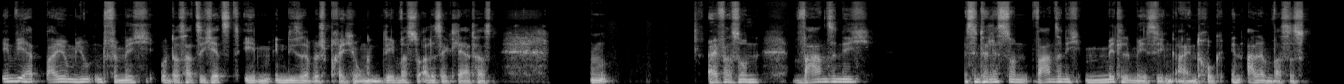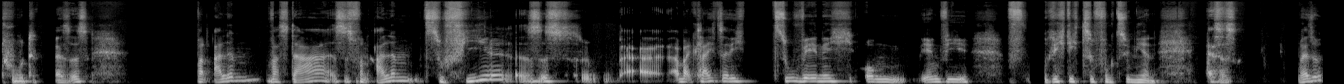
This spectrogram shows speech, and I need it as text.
Irgendwie hat Biomutant für mich, und das hat sich jetzt eben in dieser Besprechung, in dem, was du alles erklärt hast, hm, einfach so ein wahnsinnig, es hinterlässt so einen wahnsinnig mittelmäßigen Eindruck in allem, was es tut. Es ist von allem, was da, es ist von allem zu viel, es ist äh, aber gleichzeitig zu wenig, um irgendwie richtig zu funktionieren. Es ist, also,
